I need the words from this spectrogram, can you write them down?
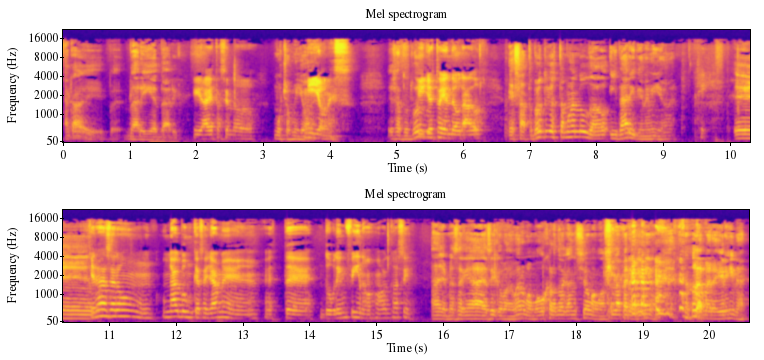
acá y pues, Daddy es Daddy. Y ahí está haciendo Muchos millones. millones. Exacto, tú, Y yo estoy endeudado. Exacto, pero tú y yo estamos endeudados y Dari tiene millones. Sí. Eh, ¿Quieres hacer un, un álbum que se llame este Dublín Fino o algo así? Ah, yo pensé que ibas a decir como, de, bueno, vamos a buscar otra canción, vamos a hacer La Peregrina. la Peregrina.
